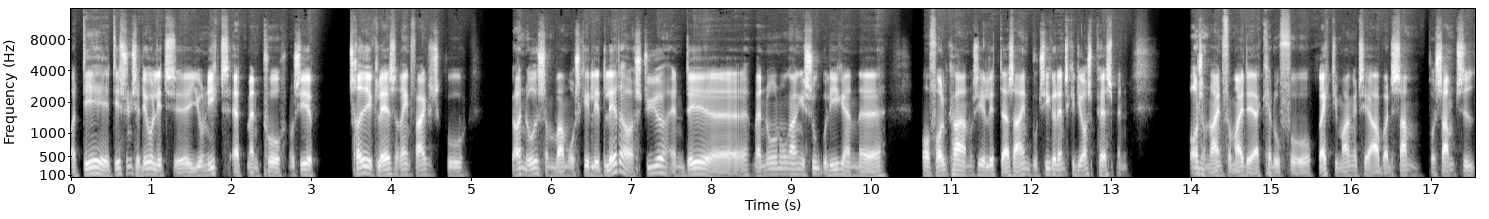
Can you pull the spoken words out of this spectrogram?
Og det, det synes jeg, det var lidt øh, unikt, at man på, nu siger jeg, tredje klasse rent faktisk kunne gøre noget, som var måske lidt lettere at styre, end det, øh, man nu nogle gange i Superligaen, øh, hvor folk har, nu siger lidt, deres egen butik, og den skal de også passe, men bottom line for mig, det er, kan du få rigtig mange til at arbejde sammen på samme tid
